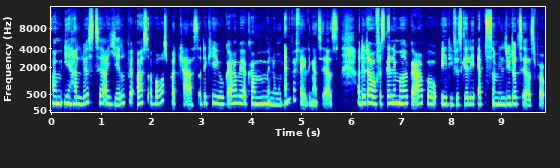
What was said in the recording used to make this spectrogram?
om I har lyst til at hjælpe os og vores podcast, og det kan I jo gøre ved at komme med nogle anbefalinger til os. Og det er der jo forskellige måder at gøre på i de forskellige apps, som I lytter til os på.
